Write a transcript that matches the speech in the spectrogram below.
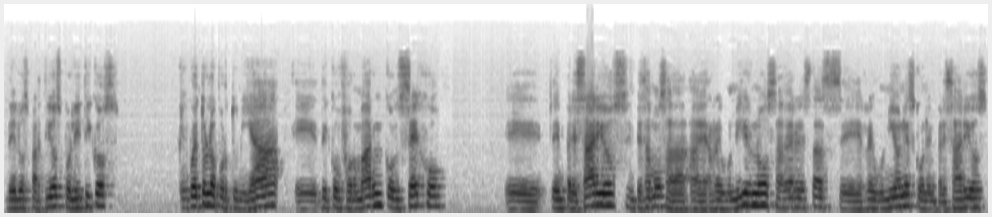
de los partidos políticos, encuentro la oportunidad eh, de conformar un consejo eh, de empresarios. Empezamos a, reunirnos, a ver estas reuniones con empresarios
